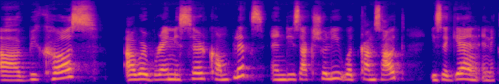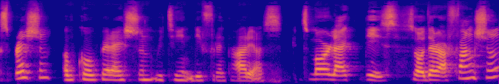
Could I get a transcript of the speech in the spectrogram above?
uh, because our brain is so complex, and is actually what comes out is again an expression of cooperation within different areas. It's more like this. So there are functions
